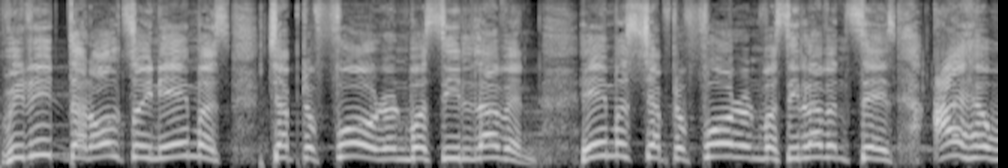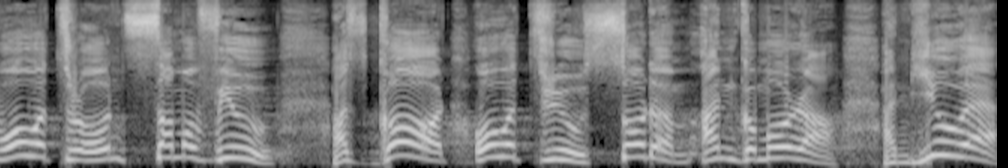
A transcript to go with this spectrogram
We read that also in Amos chapter 4 and verse 11. 11. Amos chapter 4 and verse 11 says, I have overthrown some of you as God overthrew Sodom and Gomorrah, and you were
